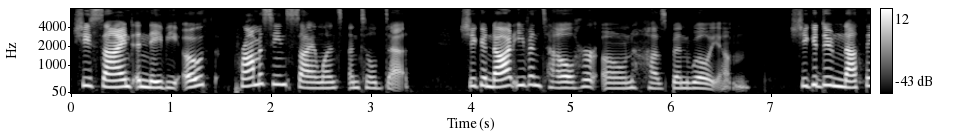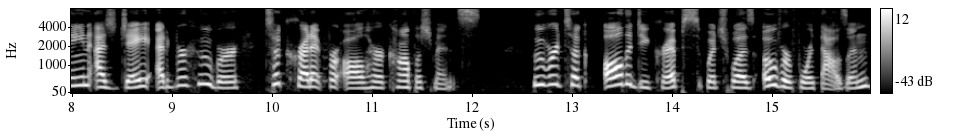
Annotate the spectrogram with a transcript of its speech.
She signed a Navy oath promising silence until death. She could not even tell her own husband, William. She could do nothing as J. Edgar Hoover took credit for all her accomplishments. Hoover took all the decrypts, which was over 4,000,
